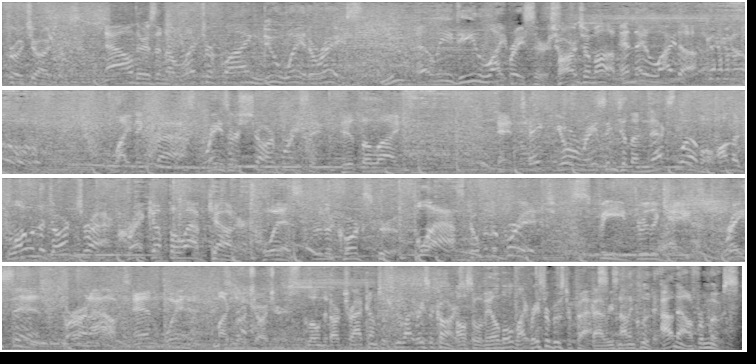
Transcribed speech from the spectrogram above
microchargers. Now there's an electrifying new way to race. New LED light racers. Charge them up and they light up. Go! Lightning fast, razor sharp racing. Hit the lights. And take your racing to the next level on the glow-in-the-dark track. Crank up the lap counter. Twist through the corkscrew. Blast over the bridge. Speed through the gate. Race in, burn out, and win. Microchargers. Glow-in-the-dark track comes with two Light Racer cars. Also available Light Racer booster packs. Batteries not included. Out now from Moose.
